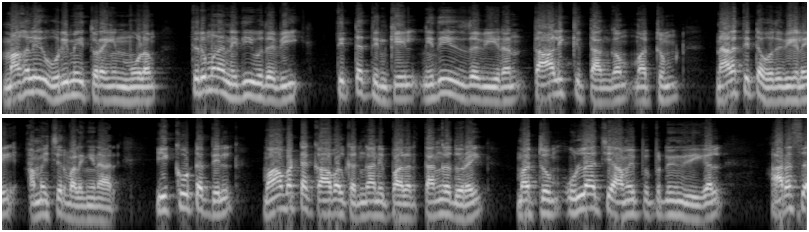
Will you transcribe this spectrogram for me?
மகளிர் உரிமைத்துறையின் மூலம் திருமண நிதியுதவி திட்டத்தின் கீழ் நிதியுதவியுடன் தாலிக்கு தங்கம் மற்றும் நலத்திட்ட உதவிகளை அமைச்சர் வழங்கினார். இக்கூட்டத்தில் மாவட்ட காவல் கண்காணிப்பாளர் தங்கதுரை மற்றும் உள்ளாட்சி அமைப்பு பிரதிநிதிகள் அரசு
